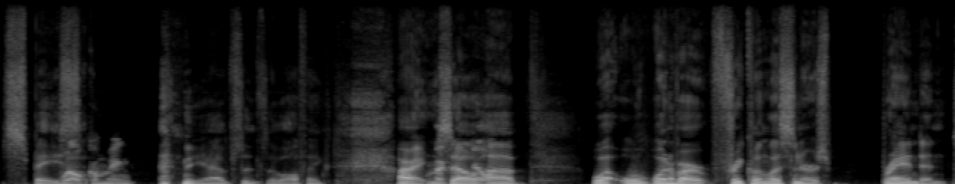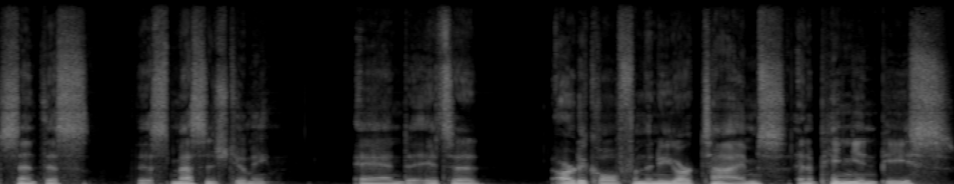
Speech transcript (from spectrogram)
space Welcoming. in the absence of all things. All right. Make so, uh, what, one of our frequent listeners, Brandon, sent this this message to me, and it's an article from the New York Times, an opinion piece,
